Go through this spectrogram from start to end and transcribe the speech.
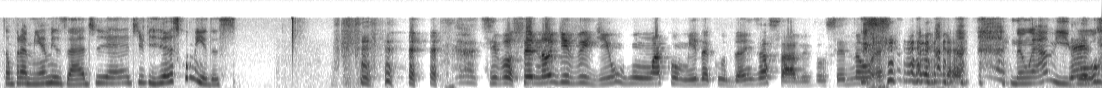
Então, para mim, amizade é dividir as comidas. Se você não dividir uma comida com o Dani, já sabe, você não é. é. Não é amigo.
